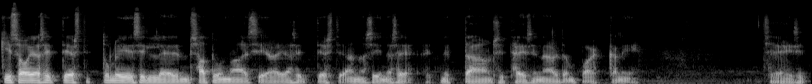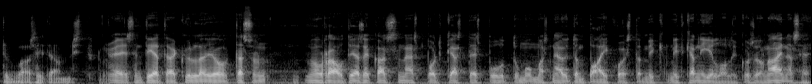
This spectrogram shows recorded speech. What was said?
kisoja sitten tietysti tuli silleen satunnaisia ja sitten tietysti aina siinä se, että nyt tämä on sitten heisi näytön paikka, niin se ei sitten vaan siitä onnistu. Ei sen tietää kyllä jo. Tässä on no, Rautiaisen kanssa näissä podcasteissa puhuttu muun muassa näytön paikoista, mitkä niillä oli, kun se on aina se,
